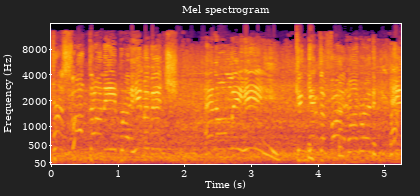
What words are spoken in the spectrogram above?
for Zlatan Ibrahimovic, and only he can get to 500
